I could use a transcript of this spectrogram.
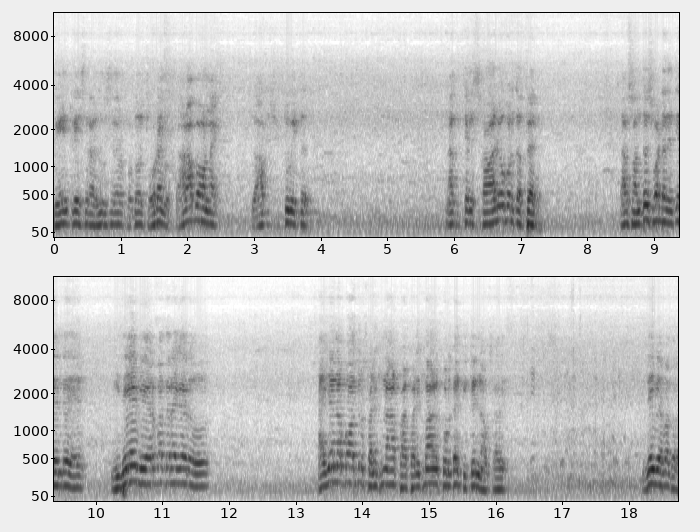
పెయింట్ వేసారు అల్లు ఫోటోలు చూడండి. చాలా బాగున్నాయి. లోపల చుట్టూ పెట్టారు. నాకు చిన్న స్కాలు కూడా తప్పారు చాలా సంతోషపడ్డాను ఎందుకంటే ఇదే వీరభద్రయ్య గారు అయ్యన్న పాత్ర పనికిమా పనికిమాల కొడుకని తిట్టింది ఒకసారి. ఇదే వీరభద్ర.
